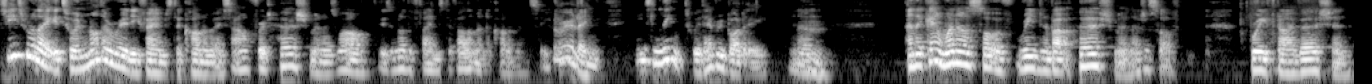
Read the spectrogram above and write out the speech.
She's related to another really famous economist, Alfred Hirschman, as well, who's another famous development economist. So really? He's linked with everybody, you know. Mm. And again, when I was sort of reading about Hirschman, I just sort of brief diversion.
